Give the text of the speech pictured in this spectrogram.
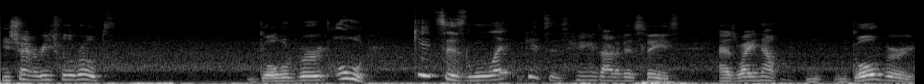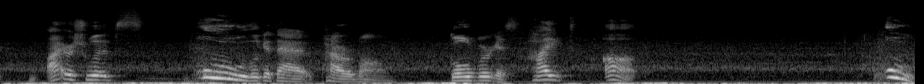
He's trying to reach for the ropes. Goldberg, oh, gets his leg, gets his hands out of his face. As right now, Goldberg, Irish whips. Ooh, look at that power bomb. Goldberg is hyped up. Ooh,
